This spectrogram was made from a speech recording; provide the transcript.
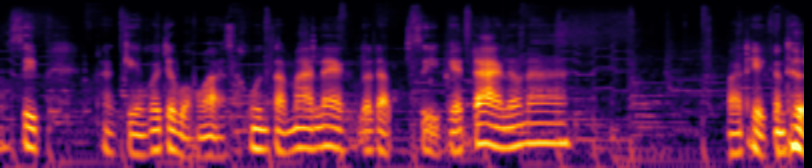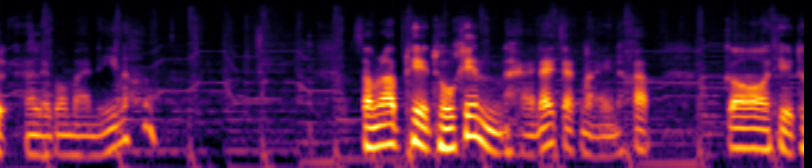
1,460 ทางเกมก็จะบอกว่าคุณสามารถแลกระดับ 4 เพชรได้แล้วนะ มาเทรดกันเถอะอะไรประมาณนี้เนาะสำหรับเทรดโทเค็นหาได้จากไหนนะครับ ก็เทรดโท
